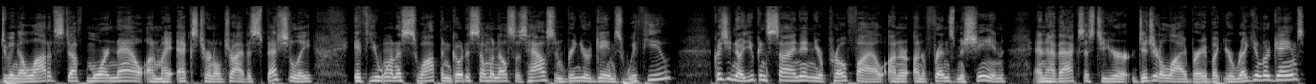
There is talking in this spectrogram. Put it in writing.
doing a lot of stuff more now on my external drive, especially if you want to swap and go to someone else's house and bring your games with you, because you know you can sign in your profile on a, on a friend's machine and have access to your digital library, but your regular games,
